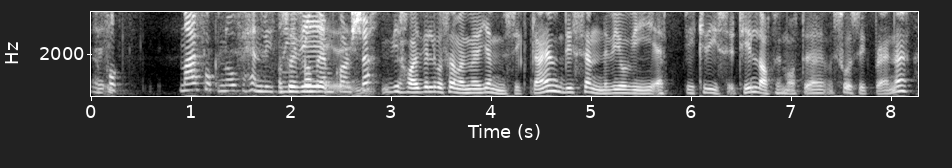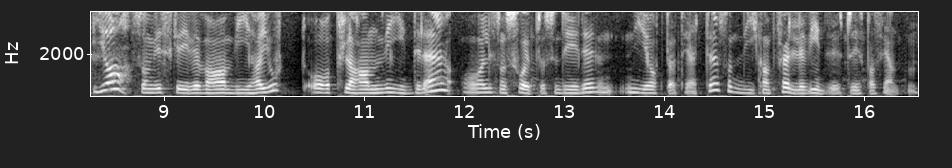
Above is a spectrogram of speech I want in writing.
Eh, Får, nei, får ikke noe henvisninger Altså, fra dem, kanskje? vi har et veldig godt samarbeid med hjemmesykepleien. De sender vi jo vi epikriser til, da, på en måte, sårsykepleierne. Ja. Som vi skriver hva vi har gjort, og plan videre. Og liksom sårprosedyrer, nye oppdaterte, så de kan følge videre ut til pasienten.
